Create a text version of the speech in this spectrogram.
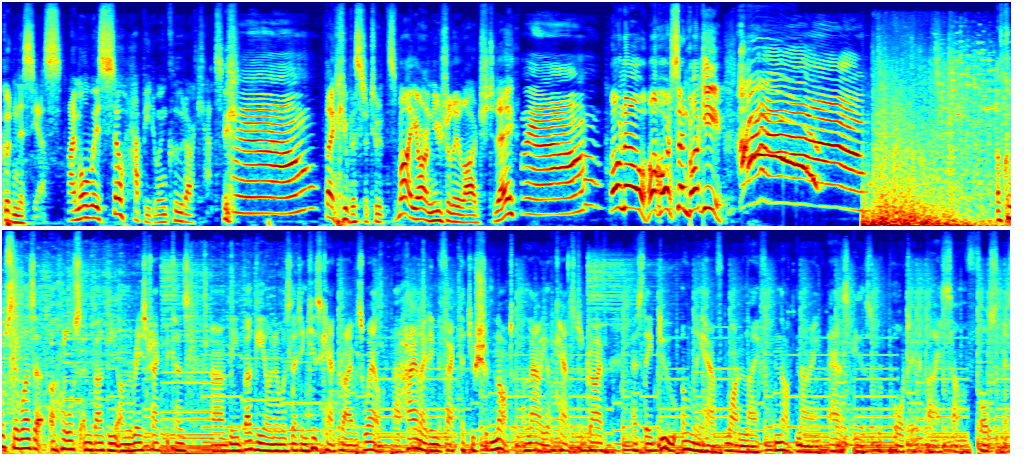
Goodness, yes. I'm always so happy to include our cat. Thank you, Mr. Toots. My, you're unusually large today. Oh no! A horse and buggy! Ah! Of course, there was a, a horse and buggy on the racetrack because uh, the buggy owner was letting his cat drive as well, uh, highlighting the fact that you should not allow your cats to drive, as they do only have one life, not nine, as is reported by some falseness.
